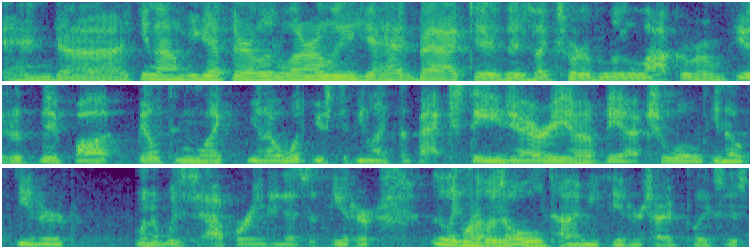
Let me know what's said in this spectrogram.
And, uh, you know, you get there a little early, you head back. There's, there's like sort of a little locker room theater that they bought, built in like, you know, what used to be like the backstage area of the actual, you know, theater when it was operated as a theater. Like one of those old timey theater type places,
